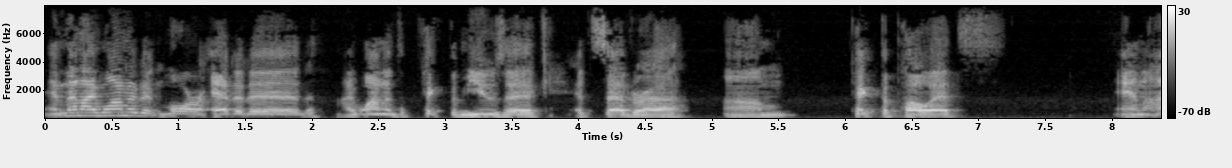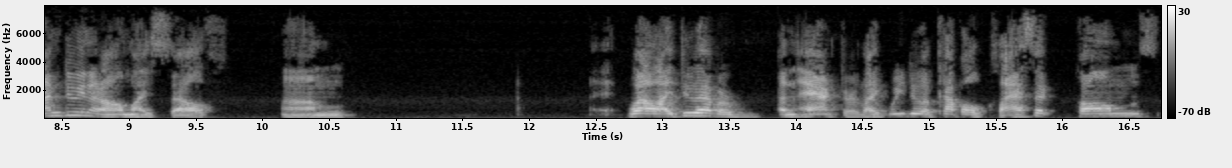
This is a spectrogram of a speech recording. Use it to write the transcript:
And then I wanted it more edited. I wanted to pick the music, etc. Um, pick the poets. And I'm doing it all myself. Um, well, I do have a an actor. Like we do a couple classic poems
